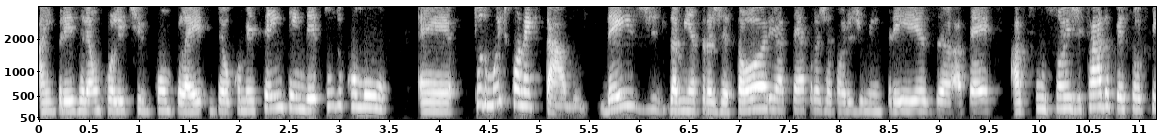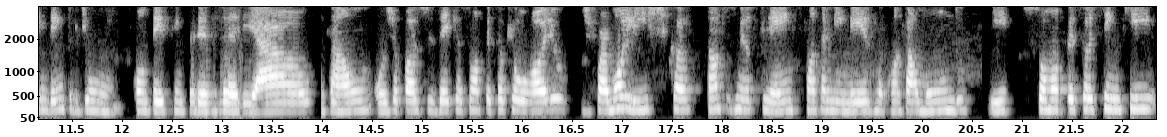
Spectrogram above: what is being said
a empresa é um coletivo completo. Então, eu comecei a entender tudo como é, tudo muito conectado, desde da minha trajetória até a trajetória de uma empresa, até as funções de cada pessoa que tem dentro de um contexto empresarial. Então, hoje eu posso dizer que eu sou uma pessoa que eu olho de forma holística, tanto os meus clientes, quanto a mim mesma, quanto ao mundo, e sou uma pessoa assim que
